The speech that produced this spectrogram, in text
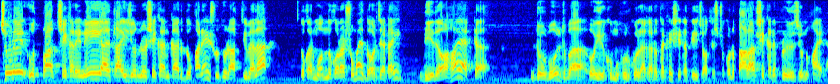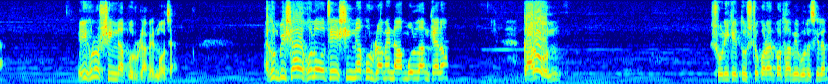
চোরের উৎপাত সেখানে নেই, আর তাই জন্য সেখানকার দোকানে শুধু রাত্রিবেলা দোকান বন্ধ করার সময় দরজাটাই দিয়ে দেওয়া হয়। একটা ডোরবোল্ট বা ওই রকম হুড়কো লাগানো থাকে, সেটাতেই যথেষ্ট কোনো তালার সেখানে প্রয়োজন হয় না। এই হলো সিংনাপুর গ্রামের মজা। এখন বিষয় হলো যে, সিংনাপুর গ্রামের নাম বললাম কেন? কারণ শনিকে তুষ্ট করার কথা আমি বলেছিলাম।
